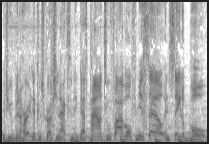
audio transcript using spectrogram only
if you've been hurt in a construction accident. That's pound 250 from your cell and say the bull.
